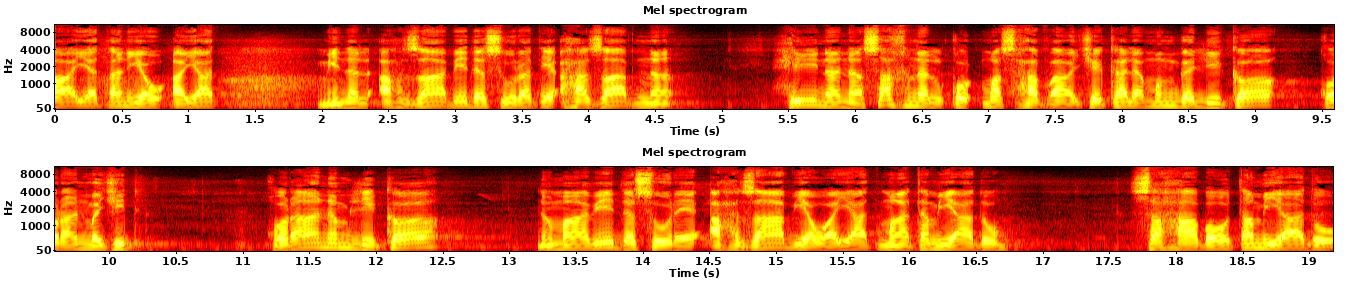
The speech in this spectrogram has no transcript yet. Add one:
آیتا یو آیات من الاحزاب د سورت احزاب نه حين نسخنا المصحف چې کله مونږ لیکو قران مجید قرانم لیکو نو ما وی د سوره احزاب یو آیات ماتم یادو صحابو تم یادو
